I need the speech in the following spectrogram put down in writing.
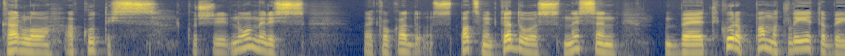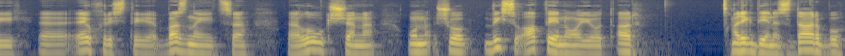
Karlo Akutis, kurš ir nomiris kaut kādos 11 gados nesen, bet kura pamatlieta bija Euharistija, baznīca, Eh, lūkšana, un šo visu apvienojot ar, ar ikdienas darbu,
